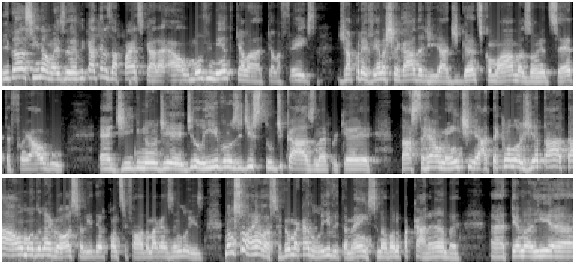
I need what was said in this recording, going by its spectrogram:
Então, assim, não, mas é, brincadeiras à parte, cara, o movimento que ela, que ela fez, já prevendo a chegada de gigantes como a Amazon, etc., foi algo é, digno de, de livros e de estudo de caso, né? Porque tá realmente a tecnologia tá, tá a alma do negócio ali dentro quando se fala da Magazine Luiza. Não só ela, você vê o Mercado Livre também se inovando pra caramba, é, tendo aí é,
